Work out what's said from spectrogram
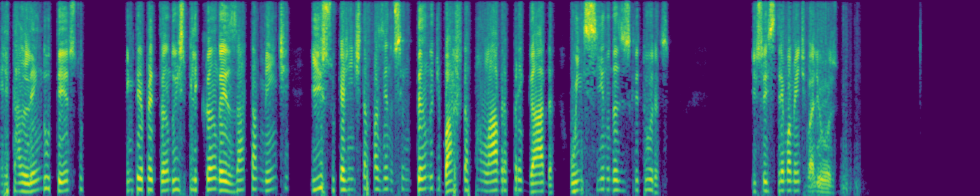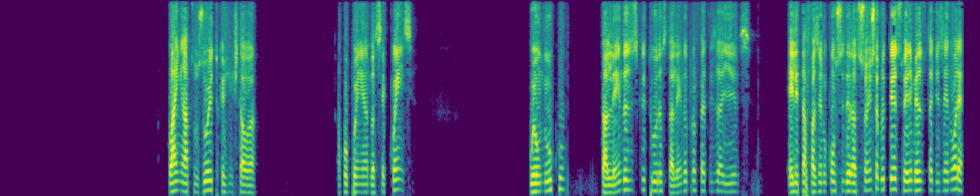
Ele está lendo o texto, interpretando e explicando exatamente isso que a gente está fazendo, sentando debaixo da palavra pregada, o ensino das Escrituras. Isso é extremamente valioso. Lá em Atos 8, que a gente estava acompanhando a sequência, o eunuco está lendo as Escrituras, está lendo o profeta Isaías, ele está fazendo considerações sobre o texto, ele mesmo está dizendo: olha,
